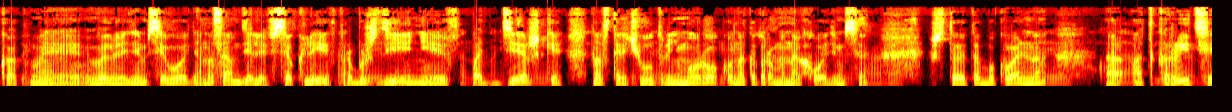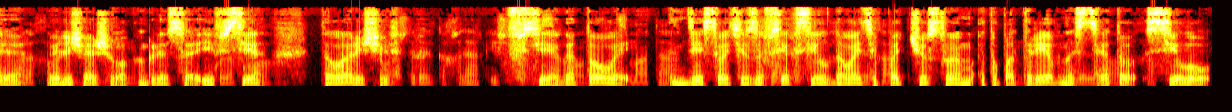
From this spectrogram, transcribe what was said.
как мы выглядим сегодня. На самом деле все клей в пробуждении, в поддержке, навстречу утреннему уроку, на котором мы находимся, что это буквально а, открытие величайшего конгресса, и все товарищи, все готовы действовать изо всех сил. Давайте почувствуем эту потребность, эту силу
